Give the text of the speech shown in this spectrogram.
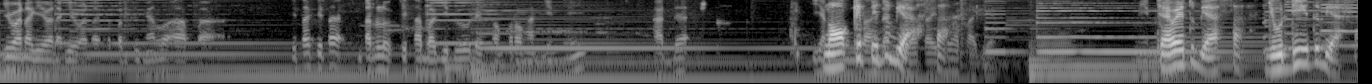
gimana gimana gimana kepentingan lo apa kita kita ntar dulu kita bagi dulu deh tongkrongan ini ada yang Nokip itu biasa. itu Cewek itu biasa, judi itu biasa.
